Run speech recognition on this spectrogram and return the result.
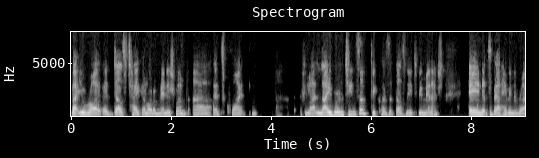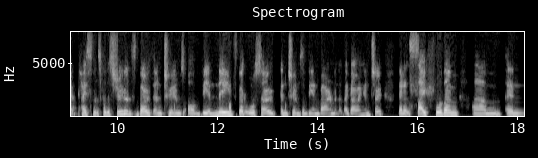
But you're right; it does take a lot of management. Uh, it's quite if you like, labour intensive because it does need to be managed. And it's about having the right placements for the students, both in terms of their needs, but also in terms of the environment that they're going into, that it's safe for them, um, in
